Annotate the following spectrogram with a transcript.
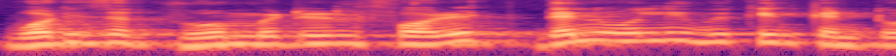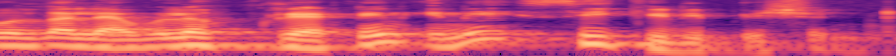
what is the raw material for it, then only we can control the level of creatinine in a CKD patient.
